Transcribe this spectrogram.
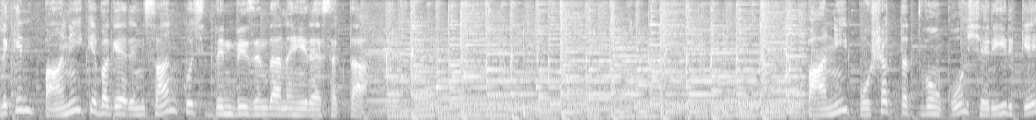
लेकिन पानी के बगैर इंसान कुछ दिन भी ज़िंदा नहीं रह सकता। पानी पोषक तत्वों को शरीर के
